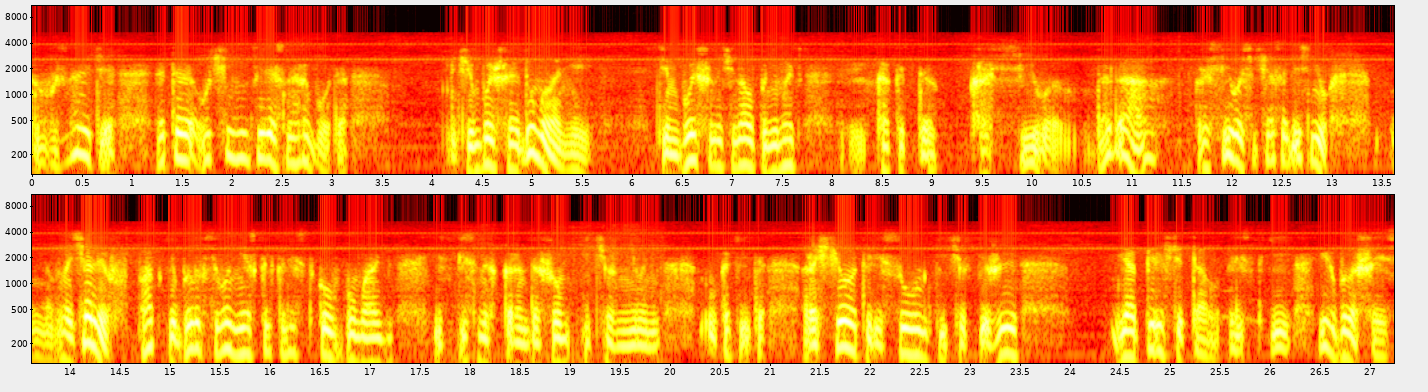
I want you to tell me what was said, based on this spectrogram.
Вы знаете, это очень интересная работа. Чем больше я думал о ней, тем больше начинал понимать, как это красиво. Да-да, красиво, сейчас объясню. Вначале в папке было всего несколько листков бумаги, исписанных карандашом и чернилами. Ну, какие-то расчеты, рисунки, чертежи. Я пересчитал листки, их было шесть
